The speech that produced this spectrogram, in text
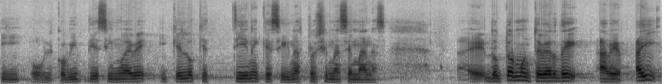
y, o el COVID-19 y qué es lo que tiene que seguir en las próximas semanas. Eh, doctor Monteverde, a ver, hay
